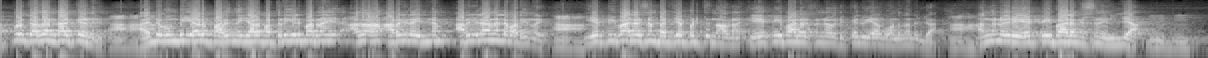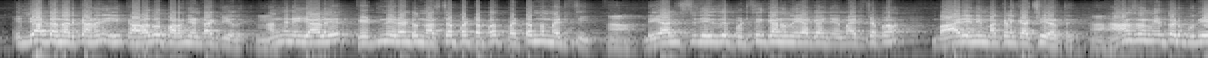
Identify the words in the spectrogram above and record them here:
അപ്പോൾ കഥ ഉണ്ടാക്കുകയാണ് അതിന്റെ മുമ്പ് ഇയാൾ പറയുന്നത് ഇയാൾ പത്രികയിൽ പറഞ്ഞ അത് അറിയില്ല ഇന്ന അറിയില്ല എന്നല്ല പറയുന്നത്. എ പി ബാലകൃഷ്ണൻ പരിചയപ്പെടുത്തുന്ന പറഞ്ഞു എ പി ബാലകൃഷ്ണനെ ഒരിക്കലും ഇയാൾ കൊണ്ടുവന്നിട്ടില്ല. അങ്ങനെ ഒരു എ പി ബാലകൃഷ്ണൻ ഇല്ല. ഇല്ലാത്ത നിരക്കാണ് ഈ കളവ് പറഞ്ഞുണ്ടാക്കിയത്. അങ്ങനെ ഇയാൾ കിഡ്നി രണ്ടും നഷ്ടപ്പെട്ടപ്പോ പെട്ടെന്ന് മരിച്ചു. ഡയാലിസിസ് ചെയ്ത് പിടിച്ചു നിൽക്കാനൊന്നും ഇയാൾക്ക് മരിച്ചപ്പോ ഭാര്യനെയും മക്കളെയും കക്ഷി ചേർത്ത്. ആ. ആ സമയത്ത് ഒരു പുതിയ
